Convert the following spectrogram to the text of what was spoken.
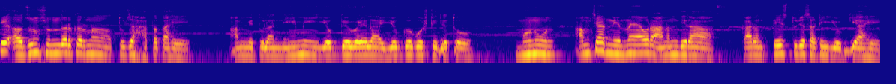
ते अजून सुंदर करणं तुझ्या हातात आहे. आम्ही तुला नेहमी योग्य वेळेला योग्य गोष्टी देतो. म्हणून आमच्या निर्णयावर आनंदी राहा कारण तेच तुझ्यासाठी योग्य आहे.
